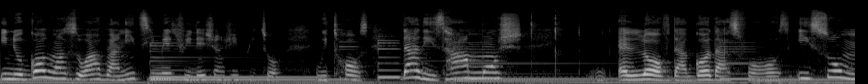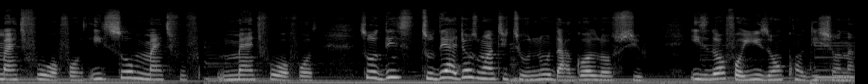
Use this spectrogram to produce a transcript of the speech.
You know, God wants to have an intimate relationship with us with us. That is how much a love that God has for us. He's so mindful of us. He's so mindful mindful of us. So this today I just want you to know that God loves you. His love for you is unconditional.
